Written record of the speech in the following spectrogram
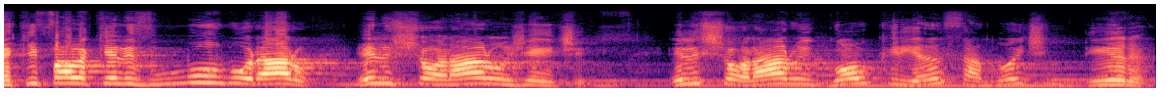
aqui fala que eles murmuraram, eles choraram, gente. Eles choraram igual criança a noite inteira.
